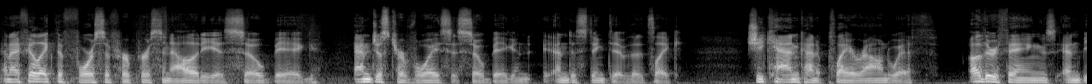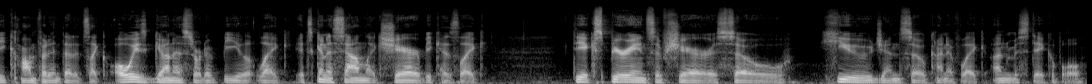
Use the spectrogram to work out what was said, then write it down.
And I feel like the force of her personality is so big, and just her voice is so big and, and distinctive that it's like she can kind of play around with other things and be confident that it's like always gonna sort of be like it's gonna sound like Cher because like the experience of Cher is so huge and so kind of like unmistakable.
